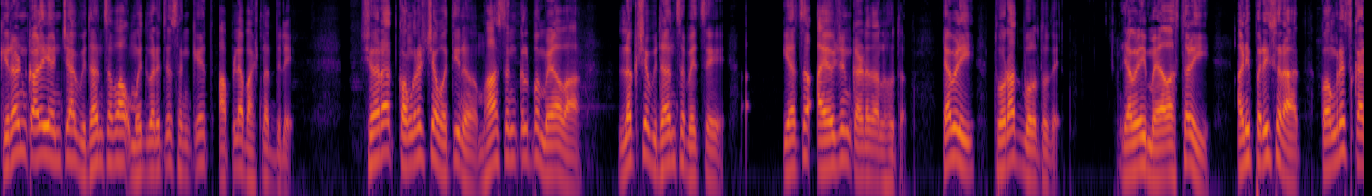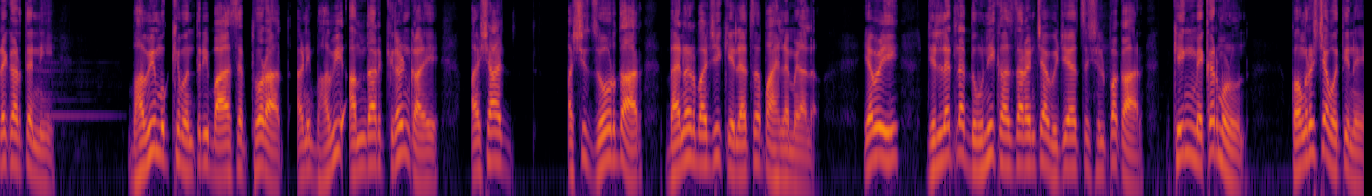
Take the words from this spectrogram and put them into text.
किरण काळे यांच्या विधानसभा उमेदवारीचे संकेत आपल्या भाषणात दिले. शहरात काँग्रेसच्या वतीनं महासंकल्प मेळावा लक्ष विधानसभेचे याचं आयोजन करण्यात आलं होतं. त्यावेळी थोरात बोलत होते. यावेळी मेळावास्थळी आणि परिसरात काँग्रेस कार्यकर्त्यांनी भावी मुख्यमंत्री बाळासाहेब थोरात आणि भावी आमदार किरण काळे अशा अशी जोरदार बॅनरबाजी केल्याचं पाहायला मिळालं. यावेळी जिल्ह्यातल्या दोन्ही खासदारांच्या विजयाचे शिल्पकार किंग मेकर म्हणून काँग्रेसच्या वतीने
